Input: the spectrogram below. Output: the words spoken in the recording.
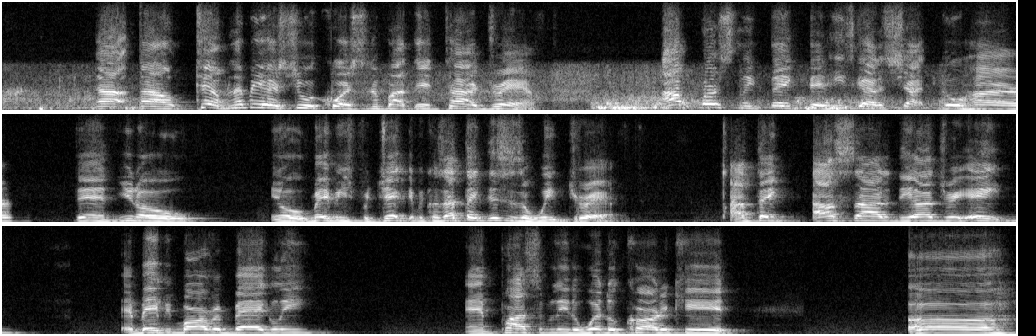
Now, now, Tim, let me ask you a question about the entire draft. I personally think that he's got a shot to go higher than you know, you know, maybe he's projected because I think this is a weak draft. I think outside of DeAndre Ayton and maybe Marvin Bagley and possibly the Wendell Carter kid, uh,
